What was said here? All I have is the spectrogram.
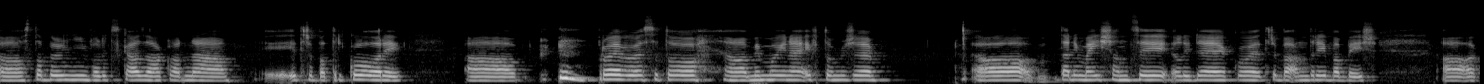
uh, stabilní voličská základna i třeba trikolory, a projevuje se to mimo jiné i v tom, že tady mají šanci lidé, jako je třeba Andrej Babiš, a,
